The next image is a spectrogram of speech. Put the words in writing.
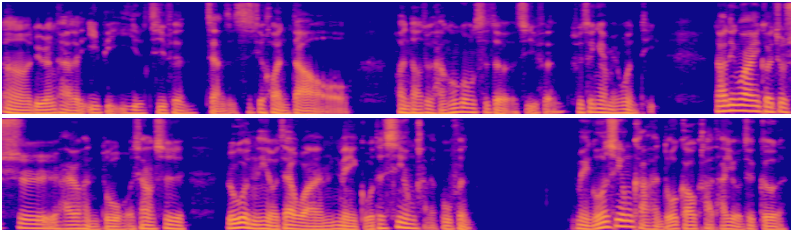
呃，旅人卡的一比一的积分这样子直接换到换到这个航空公司的积分，所以这应该没问题。那另外一个就是还有很多，像是如果你有在玩美国的信用卡的部分，美国的信用卡很多高卡它有这个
